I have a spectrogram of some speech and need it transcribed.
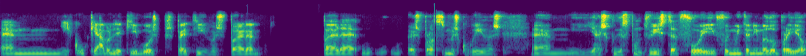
Um, e o que abre-lhe aqui boas perspectivas para para as próximas corridas. Um, e acho que desse ponto de vista foi, foi muito animador para ele.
